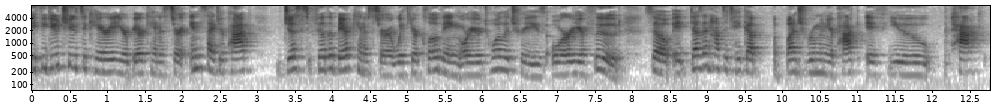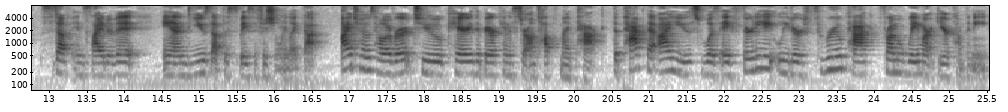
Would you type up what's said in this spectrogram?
If you do choose to carry your bear canister inside your pack, just fill the bear canister with your clothing or your toiletries or your food. So it doesn't have to take up a bunch of room in your pack if you pack stuff inside of it and use up the space efficiently like that. I chose, however, to carry the bear canister on top of my pack. The pack that I used was a 38 liter through pack from Waymark Gear Company.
